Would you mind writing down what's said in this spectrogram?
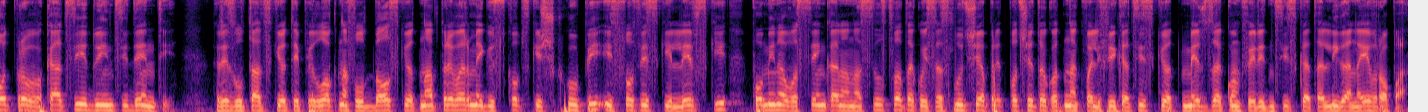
Од провокации до инциденти. Резултатскиот епилог на фудбалскиот надпревар меѓу Скопски Шкупи и Софиски Левски помина во сенка на насилствата кои се случија пред почетокот на квалификацијскиот меч за конференциската лига на Европа.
